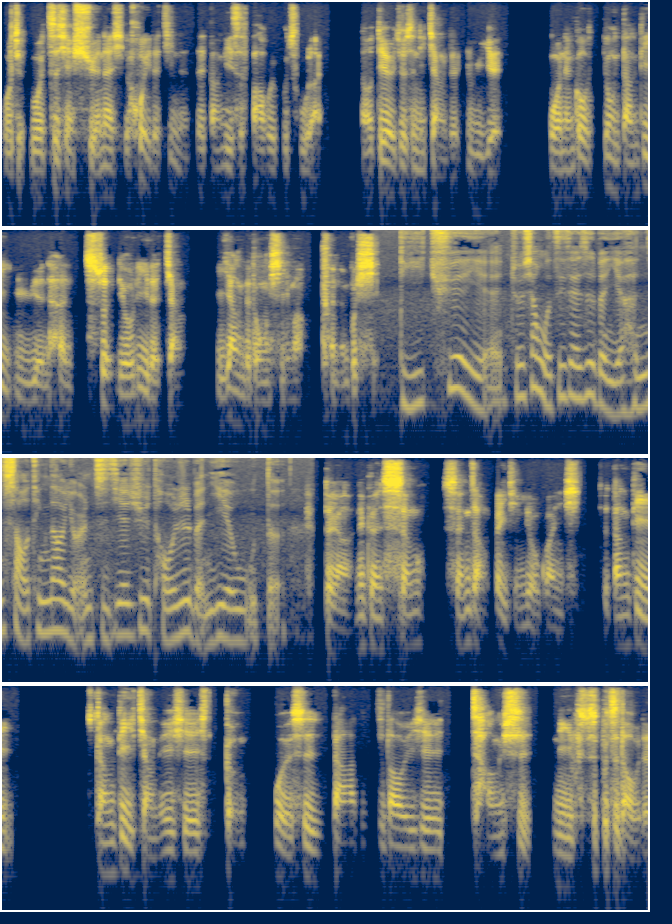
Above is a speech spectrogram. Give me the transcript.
我就我之前学那些会的技能，在当地是发挥不出来。然后第二就是你讲的语言，我能够用当地语言很顺流利的讲一样的东西吗？可能不行。的确耶，就像我自己在日本也很少听到有人直接去投日本业务的。对啊，那跟生生长背景有关系，就当地当地讲的一些梗，或者是大家都知道一些。尝试你是不知道的，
